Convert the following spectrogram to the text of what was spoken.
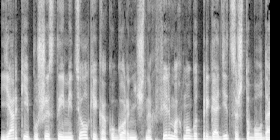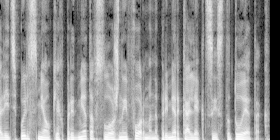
Яркие пушистые метелки, как у горничных в фильмах, могут пригодиться, чтобы удалить пыль с мелких предметов сложной формы, например, коллекции статуэток.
